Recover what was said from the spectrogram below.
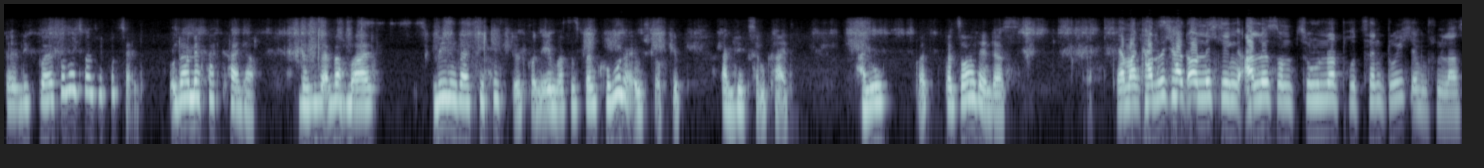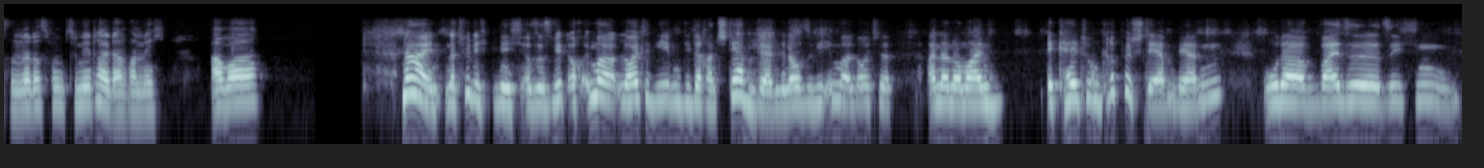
äh, liegt bei 25 Prozent. Und da meckert keiner. Das ist einfach mal weniger als die Hälfte von dem, was es beim Corona-Impfstoff gibt an Wirksamkeit. Hallo, was, was soll denn das? Ja, man kann sich halt auch nicht gegen alles und zu 100 Prozent durchimpfen lassen. Ne? Das funktioniert halt einfach nicht. Aber Nein, natürlich nicht. Also es wird auch immer Leute geben, die daran sterben werden, genauso wie immer Leute an einer normalen Erkältung, Grippe sterben werden oder weil sie sich einen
